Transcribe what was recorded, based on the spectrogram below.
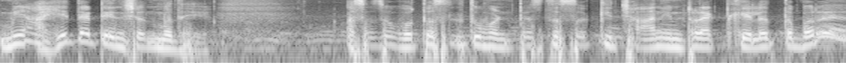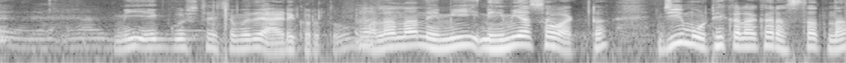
मी आहे त्या टेन्शनमध्ये असं जर होत असेल तू म्हणतेस तसं की छान इंटरॅक्ट केलं तर बरं आहे. मी एक गोष्ट ह्याच्यामध्ये ॲड करतो. मला ना नेहमी नेहमी असं वाटतं जी मोठे कलाकार असतात ना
